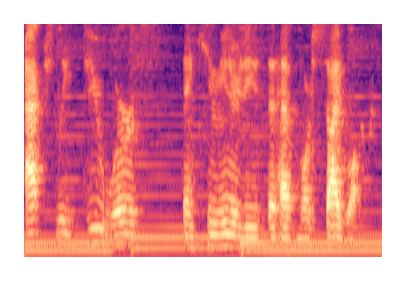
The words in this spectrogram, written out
actually do worse than communities that have more sidewalks.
